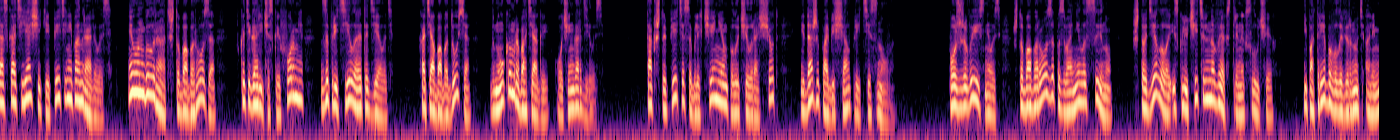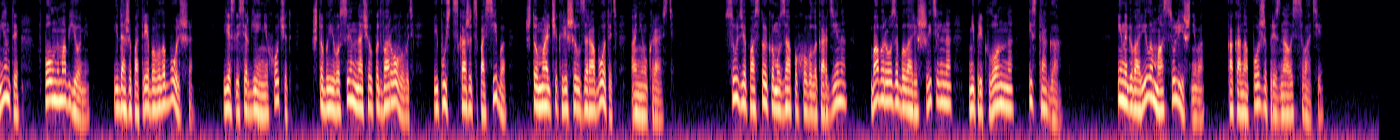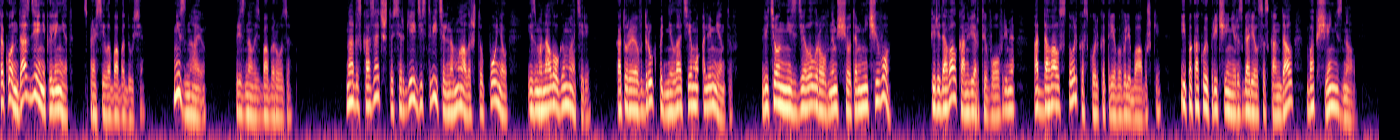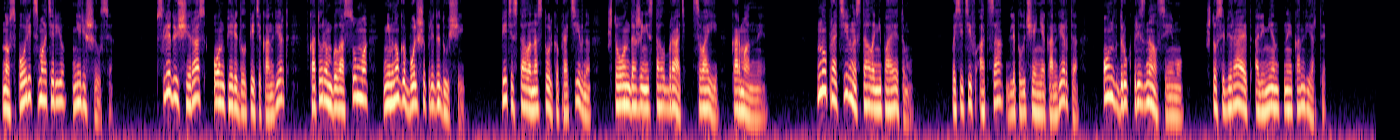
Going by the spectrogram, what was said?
Таскать ящики Пете не понравилось, и он был рад, что баба Роза в категорической форме запретила это делать, хотя баба Дуся внуком-работягой очень гордилась. Так что Петя с облегчением получил расчет и даже пообещал прийти снова. Позже выяснилось, что баба Роза позвонила сыну, что делала исключительно в экстренных случаях, и потребовала вернуть алименты в полном объеме, и даже потребовала больше, если Сергей не хочет, чтобы его сын начал подворовывать, и пусть скажет спасибо, что мальчик решил заработать, а не украсть. Судя по стойкому запаху волокордина, баба Роза была решительна, непреклонна и строга и наговорила массу лишнего, как она позже призналась Свати. «Так он даст денег или нет?» — спросила баба Дуся. «Не знаю», — призналась баба Роза. Надо сказать, что Сергей действительно мало что понял из монолога матери, которая вдруг подняла тему алиментов. Ведь он не сделал ровным счетом ничего. Передавал конверты вовремя, отдавал столько, сколько требовали бабушки, и по какой причине разгорелся скандал, вообще не знал, но спорить с матерью не решился. В следующий раз он передал Пете конверт, в котором была сумма немного больше предыдущей. Пете стало настолько противно, что он даже не стал брать свои, карманные. Но противно стало не поэтому. Посетив отца для получения конверта, он вдруг признался ему, что собирает алиментные конверты.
